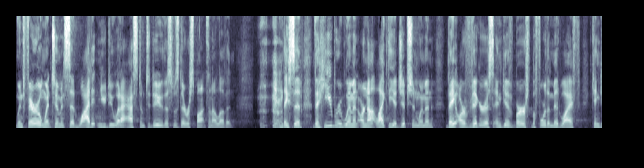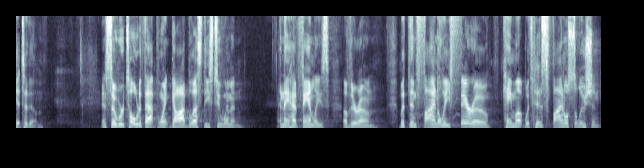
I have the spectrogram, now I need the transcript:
When Pharaoh went to him and said, Why didn't you do what I asked him to do? This was their response, and I love it. they said, The Hebrew women are not like the Egyptian women. They are vigorous and give birth before the midwife can get to them. And so we're told at that point, God blessed these two women, and they had families of their own. But then finally, Pharaoh came up with his final solution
